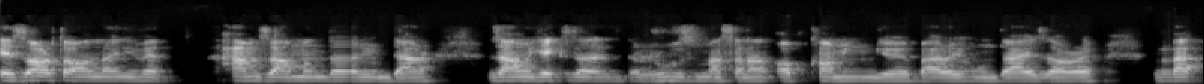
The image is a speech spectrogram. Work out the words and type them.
هزار تا online event همزمان داریم در زمان یک روز مثلا upcoming برای اون ده هزار و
